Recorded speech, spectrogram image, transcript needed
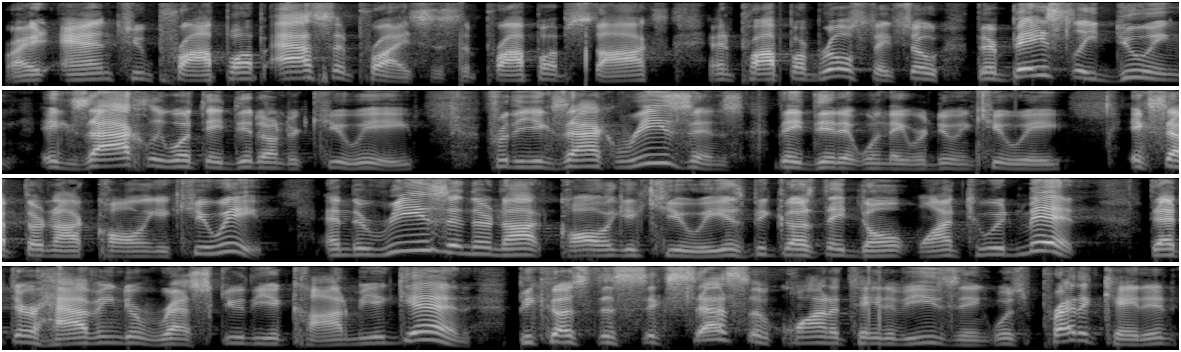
right? And to prop up asset prices, to prop up stocks and prop up real estate. So they're basically doing exactly what they did under QE for the exact reasons they did it when they were doing QE, except they're not calling it QE. And the reason they're not calling it QE is because they don't want to admit that they're having to rescue the economy again because the success of quantitative easing was predicated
